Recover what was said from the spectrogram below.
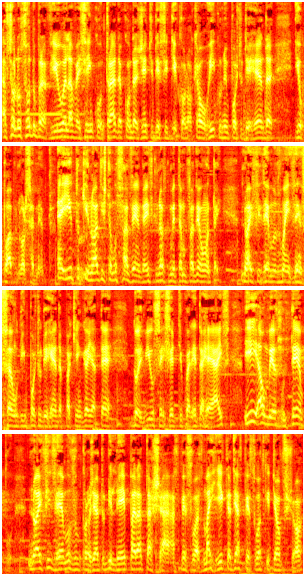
A solução do Brasil ela vai ser encontrada quando a gente decidir colocar o rico no imposto de renda e o pobre no orçamento. É isso que nós estamos fazendo, é isso que nós começamos a fazer ontem. Nós fizemos uma isenção de imposto de renda para quem ganha até R$ 2.640 e, ao mesmo tempo, nós fizemos um projeto de lei para taxar as pessoas mais ricas e as pessoas que têm offshore,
